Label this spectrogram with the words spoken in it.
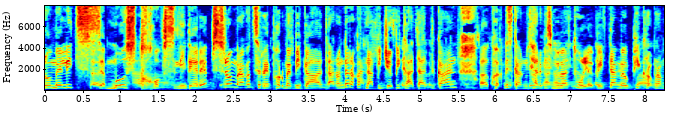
რომელიც მოსთხოვს ლიდერებს, რომ რაღაც რეფორმები გაატარონ და რაღაც ნაბიჯები გადადგან ქვეყნის განვითარების მიმართულებით. და მე ვფიქრობ, რომ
